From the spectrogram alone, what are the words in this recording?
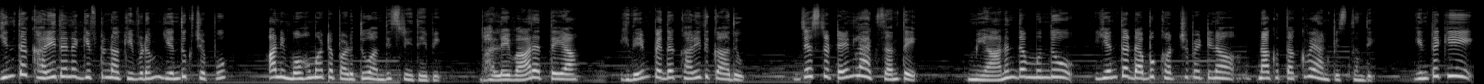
ఇంత ఖరీదైన గిఫ్ట్ నాకివ్వడం ఎందుకు చెప్పు అని మొహమాట పడుతూ అంది శ్రీదేవి. భలేవారత్తయ్య ఇదేం పెద్ద ఖరీదు కాదు. జస్ట్ టెన్ లాక్స్ అంతే. మీ ఆనందం ముందు ఎంత డబ్బు ఖర్చు పెట్టినా నాకు తక్కువే అనిపిస్తుంది. ఇంతకీ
